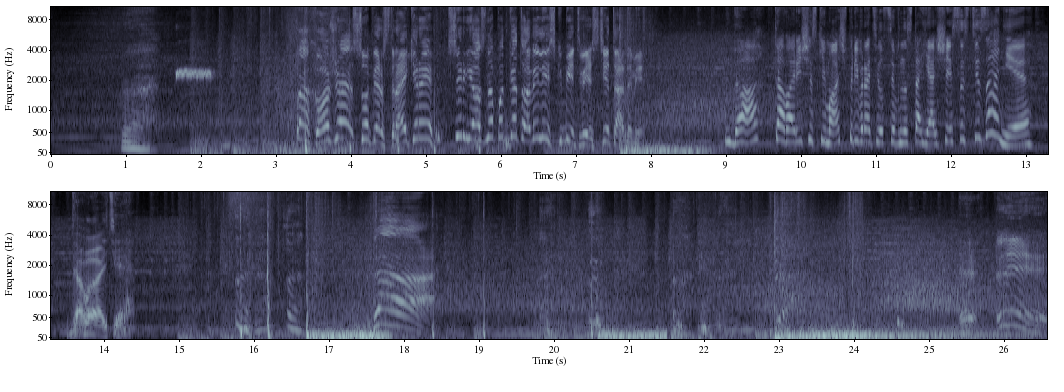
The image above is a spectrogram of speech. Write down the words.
Похоже, суперстрайкеры серьезно подготовились к битве с титанами. Да, товарищеский матч превратился в настоящее состязание. Давайте. Да! Эй!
